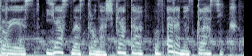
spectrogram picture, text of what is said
To jest jasna strona świata w RMS Classic.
